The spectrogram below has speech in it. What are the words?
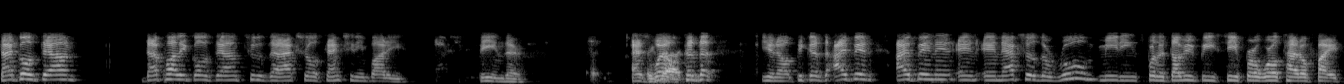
that goes down. That probably goes down to the actual sanctioning body being there as well, because the you know because I've been I've been in, in in actually the rule meetings for the WBC for world title fights,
